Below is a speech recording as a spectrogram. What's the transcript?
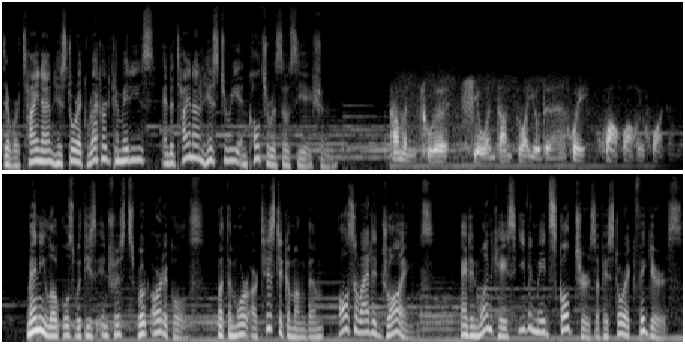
There were Tainan Historic Record Committees and a Tainan History and Culture Association. 他们除了写文章之外，有的人会画画，会画。 Many locals with these interests wrote articles, but the more artistic among them also added drawings, and in one case even made sculptures of historic figures.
